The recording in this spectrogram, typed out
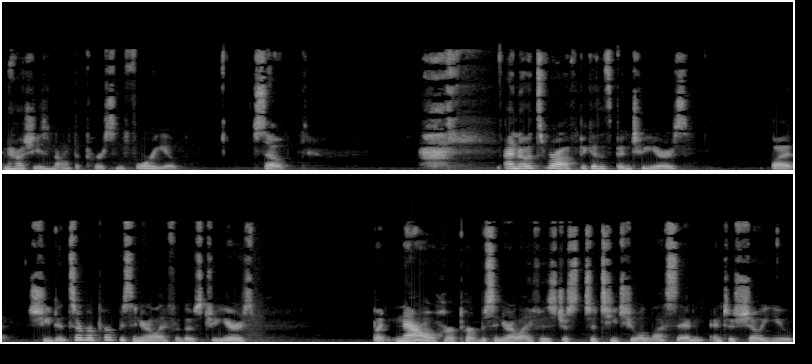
and how she's not the person for you. So, I know it's rough because it's been two years, but she did serve a purpose in your life for those two years. But now her purpose in your life is just to teach you a lesson and to show you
